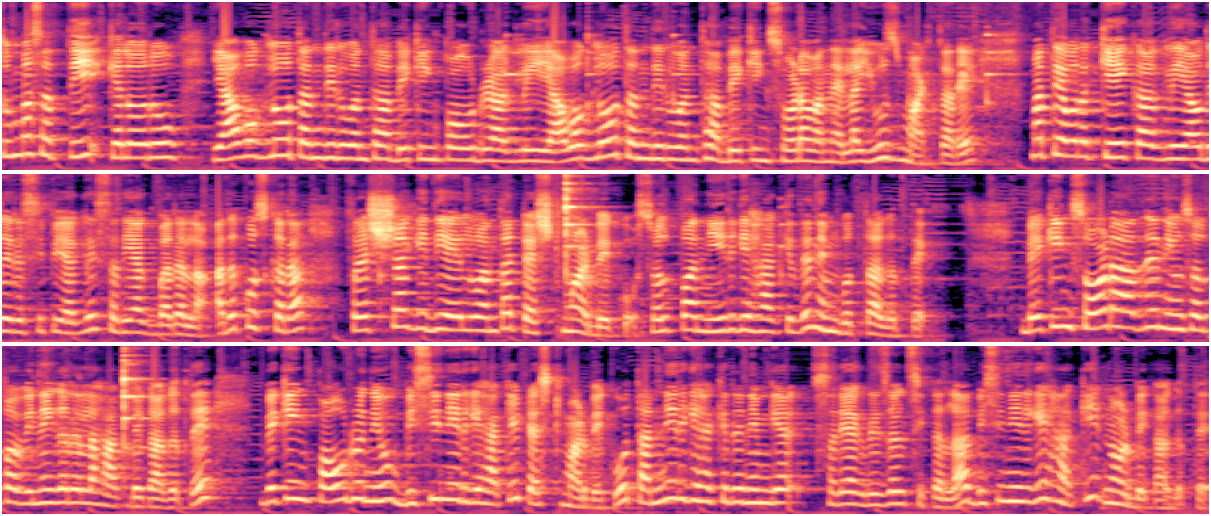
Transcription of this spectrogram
ತುಂಬ ಸತಿ ಕೆಲವರು ಯಾವಾಗಲೂ ತಂದಿರುವಂಥ ಬೇಕಿಂಗ್ ಪೌಡ್ರ್ ಆಗಲಿ, ಯಾವಾಗಲೂ ತಂದಿರುವಂಥ ಬೇಕಿಂಗ್ ಸೋಡಾವನ್ನೆಲ್ಲ ಯೂಸ್ ಮಾಡ್ತಾರೆ. ಮತ್ತು ಅವರ ಕೇಕ್ ಆಗಲಿ, ಯಾವುದೇ ರೆಸಿಪಿ ಆಗಲಿ ಸರಿಯಾಗಿ ಬರಲ್ಲ. ಅದಕ್ಕೋಸ್ಕರ ಫ್ರೆಶ್ ಆಗಿದೆಯಾ ಇಲ್ವ ಅಂತ ಟೆಸ್ಟ್ ಮಾಡಬೇಕು. ಸ್ವಲ್ಪ ನೀರಿಗೆ ಹಾಕಿದರೆ ನಿಮ್ಗೆ ಗೊತ್ತಾಗುತ್ತೆ. ಬೇಕಿಂಗ್ ಸೋಡಾ ಆದರೆ ನೀವು ಸ್ವಲ್ಪ ವಿನೆಗರ್ ಎಲ್ಲ ಹಾಕಬೇಕಾಗುತ್ತೆ. ಬೇಕಿಂಗ್ ಪೌಡ್ರು ನೀವು ಬಿಸಿ ನೀರಿಗೆ ಹಾಕಿ ಟೆಸ್ಟ್ ಮಾಡಬೇಕು. ತಣ್ಣೀರಿಗೆ ಹಾಕಿದರೆ ನಿಮಗೆ ಸರಿಯಾಗಿ ರಿಸಲ್ಟ್ ಸಿಗಲ್ಲ. ಬಿಸಿ ನೀರಿಗೆ ಹಾಕಿ ನೋಡಬೇಕಾಗುತ್ತೆ.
